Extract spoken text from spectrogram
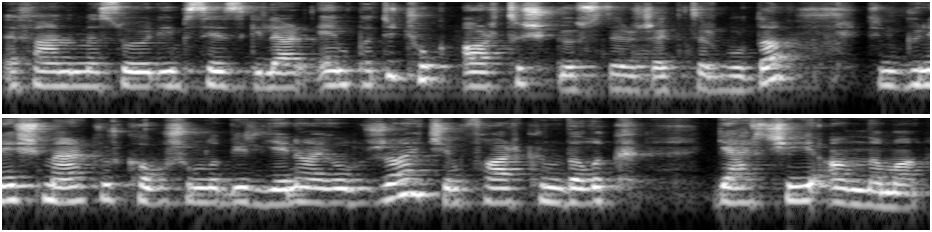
efendime söyleyeyim sezgiler, empati çok artış gösterecektir burada. Şimdi Güneş Merkür kavuşumlu bir yeni ay olacağı için farkındalık, gerçeği anlama,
